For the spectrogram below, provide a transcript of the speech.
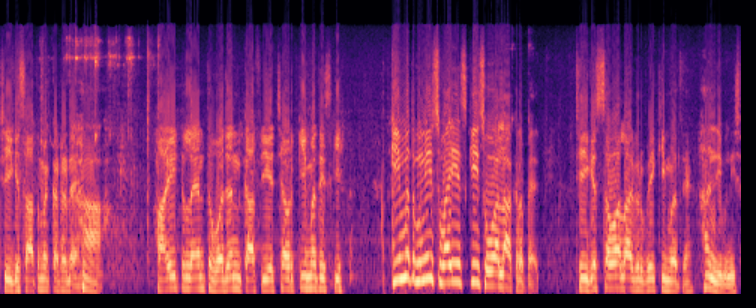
ठीक है साथ में कटड़ है। हाँ। हाइट लेंथ वज़न काफ़ी अच्छा और कीमत इसकी? कीमत मनीष भाई इसकी सोलह लाख रुपए। ठीक है सवा लाख रुपए कीमत है। हाँ जी मनीष।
